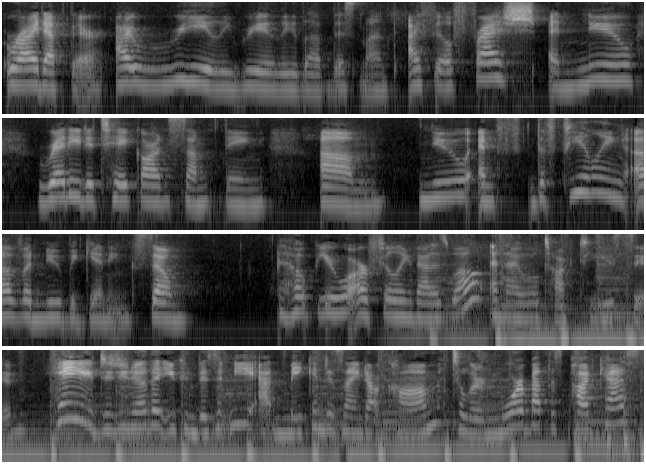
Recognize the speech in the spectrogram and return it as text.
right up there. I really, really love this month. I feel fresh and new, ready to take on something um, new and f- the feeling of a new beginning. So, I hope you are feeling that as well, and I will talk to you soon. Hey, did you know that you can visit me at makeanddesign.com to learn more about this podcast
